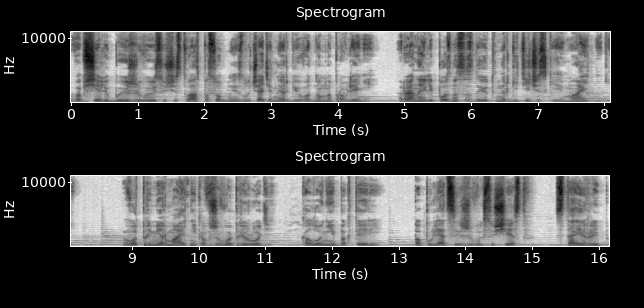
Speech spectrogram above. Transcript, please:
Вообще любые живые существа способны излучать энергию в одном направлении рано или поздно создают энергетические маятники. Вот пример маятников в живой природе. Колонии бактерий, популяции живых существ, стаи рыб,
